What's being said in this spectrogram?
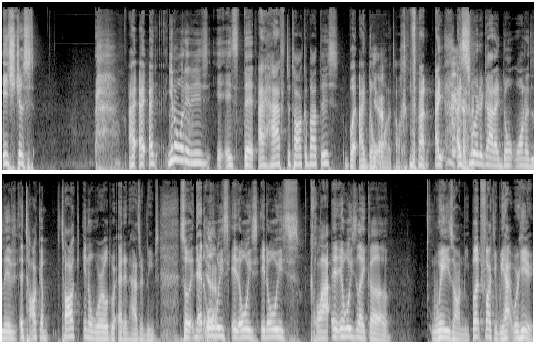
it's just. I, I, I, you know what it is? It's that I have to talk about this, but I don't Yeah. want to talk about it. I, I swear to God, I don't want to live uh, talk talk in a world where Eden Hazard leaves. So that Yeah. always, it always, it always, cla- it always like uh weighs on me. But fuck it, we ha- we're here.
